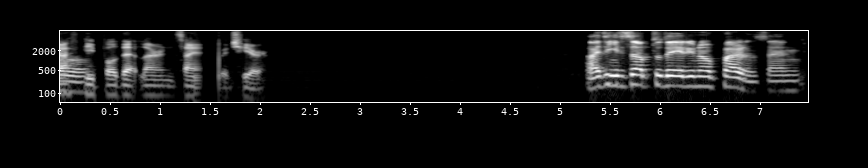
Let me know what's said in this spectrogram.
deaf Oh. people that learn sign language here. I think it's up to their, you know, parents, and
